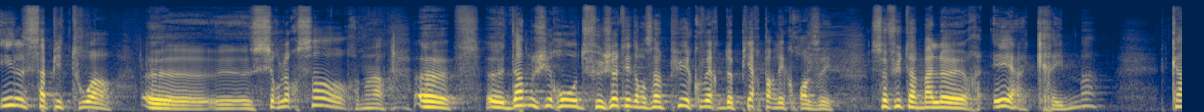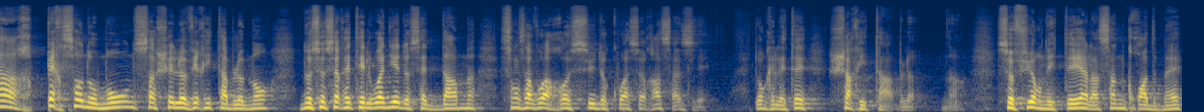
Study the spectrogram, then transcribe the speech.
ils s'apitoient euh, sur leur sort. Euh, Dame Giraude fut jetée dans un puits et couverte de pierres par les croisés. Ce fut un malheur et un crime, car personne au monde, sachez-le véritablement, ne se serait éloigné de cette dame sans avoir reçu de quoi se rassasier. Donc elle était charitable. Ce fut en été, à la Sainte Croix de Mai,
